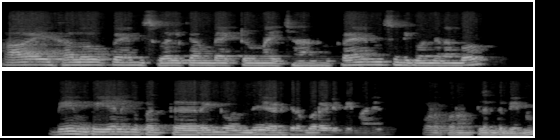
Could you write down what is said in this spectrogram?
Hi hello friends welcome back to my channel friends இன்னைக்கு வந்து நம்ம பீமுக்கு ஏழுக்கு பத்து ரிங் வந்து எடுக்கிற ஒரடி பீம் மாதிரி போட போகிறோம் பிளந்து பீமு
